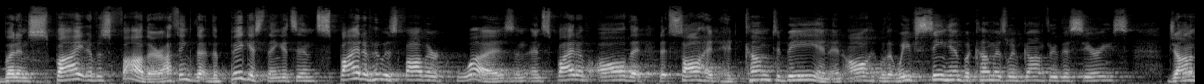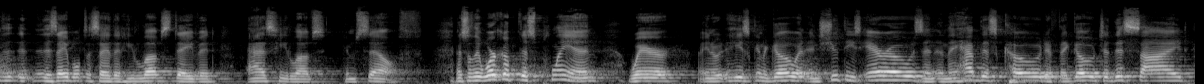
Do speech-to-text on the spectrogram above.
But in spite of his father, I think that the biggest thing, it's in spite of who his father was, and in spite of all that, that Saul had, had come to be and, and all that we've seen him become as we've gone through this series, Jonathan is able to say that he loves David as he loves himself. And so they work up this plan where you know, he's going to go and, shoot these arrows, and, and they have this code. If they go to this side,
